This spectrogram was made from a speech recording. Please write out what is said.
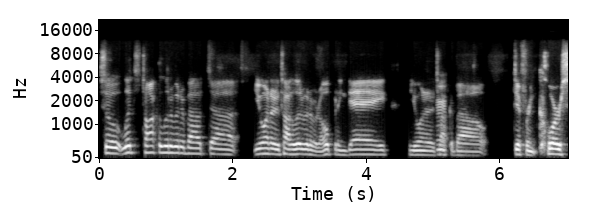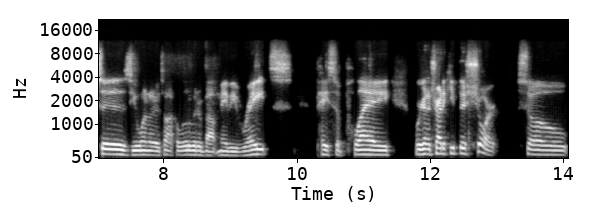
so let's talk a little bit about. Uh, you wanted to talk a little bit about opening day. You wanted to talk mm. about different courses. You wanted to talk a little bit about maybe rates, pace of play. We're going to try to keep this short. So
